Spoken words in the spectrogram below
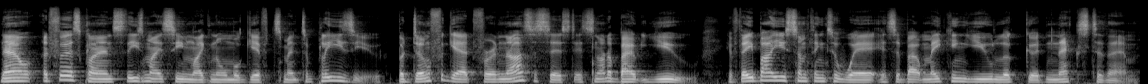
Now, at first glance, these might seem like normal gifts meant to please you, but don't forget, for a narcissist, it's not about you. If they buy you something to wear, it's about making you look good next to them.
